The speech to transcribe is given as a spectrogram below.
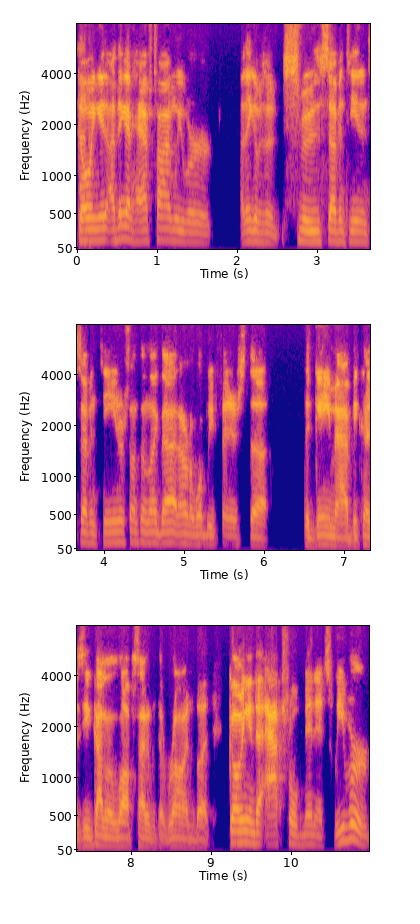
going in, I think at halftime we were, I think it was a smooth seventeen and seventeen or something like that. I don't know what we finished the the game at because he got a little lopsided with the run, but going into actual minutes, we were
